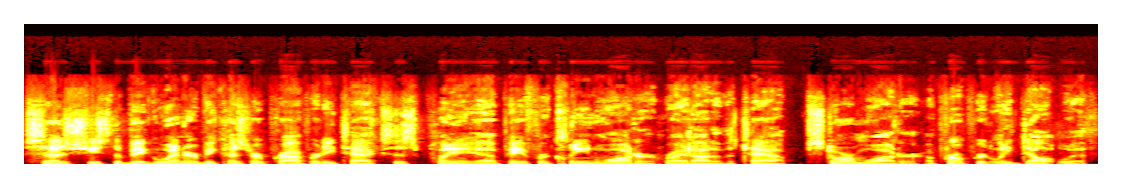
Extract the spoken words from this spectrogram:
says she's the big winner because her property taxes play, uh, pay for clean water right out of the tap, stormwater appropriately dealt with,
